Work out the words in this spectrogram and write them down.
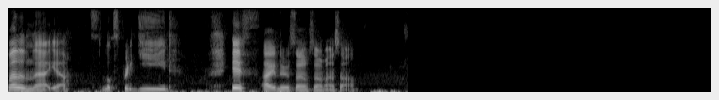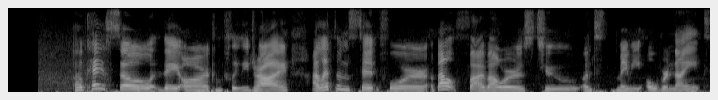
But other than that, yeah, looks pretty good. If I do so, so myself. Okay, so they are completely dry. I let them sit for about five hours to maybe overnight.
